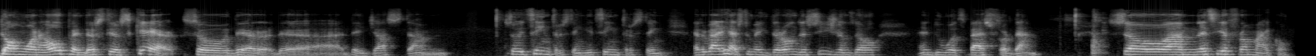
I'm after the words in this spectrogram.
don't want to open. They're still scared, so they're, they're uh, they just. Um, so it's interesting. It's interesting. Everybody has to make their own decisions though, and do what's best for them. So um, let's hear from Michael.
